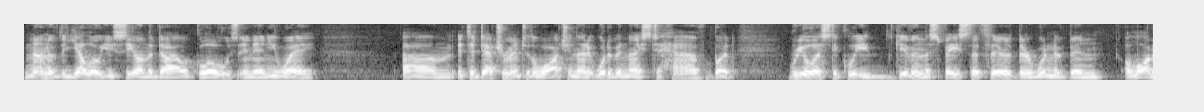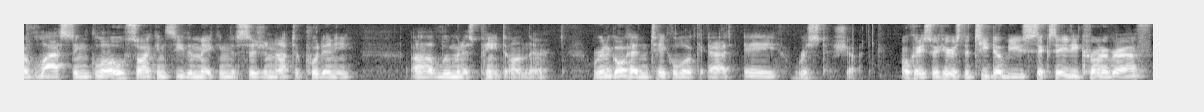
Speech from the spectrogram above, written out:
None of the yellow you see on the dial glows in any way. Um, it's a detriment to the watch in that it would have been nice to have, but realistically, given the space that's there, there wouldn't have been a lot of lasting glow, so I can see them making the decision not to put any uh, luminous paint on there. We're going to go ahead and take a look at a wrist shot. Okay, so here's the TW680 chronograph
